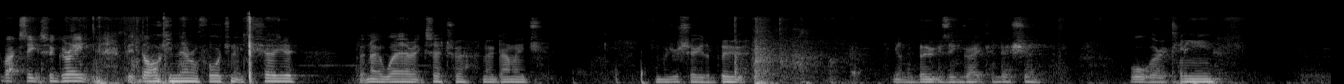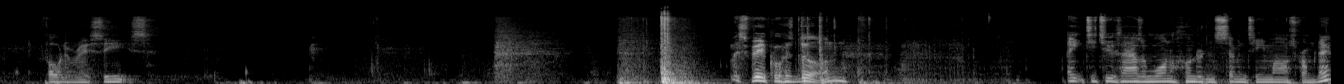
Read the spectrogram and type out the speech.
Back seats are great, a bit dark in there unfortunately to show you, but no wear, etc., no damage. Let we'll just show you the boot. The boot is in great condition, all very clean. Folding rear seats. This vehicle has done 82,117 miles from new.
